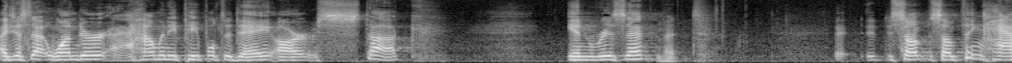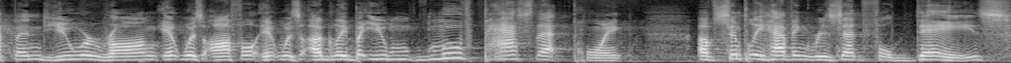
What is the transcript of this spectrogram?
I just uh, wonder uh, how many people today are stuck in resentment. Uh, some, something happened, you were wrong, it was awful, it was ugly, but you move past that point of simply having resentful days.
